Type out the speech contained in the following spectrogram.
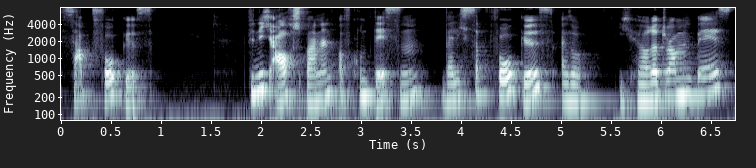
Sub Focus. Finde ich auch spannend aufgrund dessen, weil ich Sub Focus, also ich höre Drum and Bass,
